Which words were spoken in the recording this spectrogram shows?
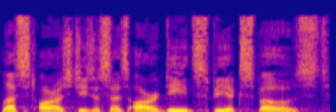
lest, our, as Jesus says, our deeds be exposed.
